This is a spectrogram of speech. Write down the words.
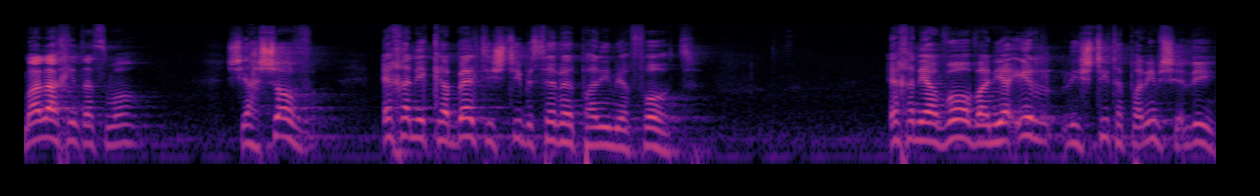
מה להכין את עצמו? שיחשוב איך אני אקבל את אשתי בסבר פנים יפות. איך אני אבוא ואני אאיר לאשתי את הפנים שלי.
